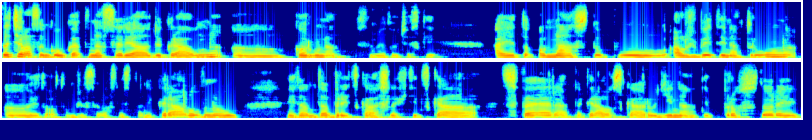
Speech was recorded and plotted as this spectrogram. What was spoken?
Začala jsem koukat na seriál The Crown, uh, Koruna, myslím je to česky, a je to o nástupu Alžběty na trůn, uh, je to o tom, že se vlastně stane královnou, je tam ta britská šlechtická sféra, ta královská rodina, ty prostory,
